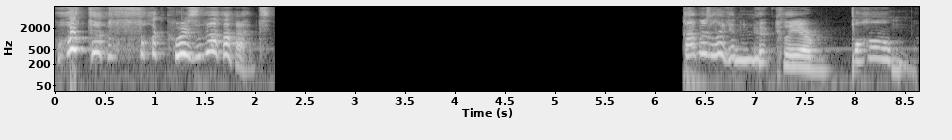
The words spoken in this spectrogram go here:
What the fuck was that? That was like a nuclear bomb.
